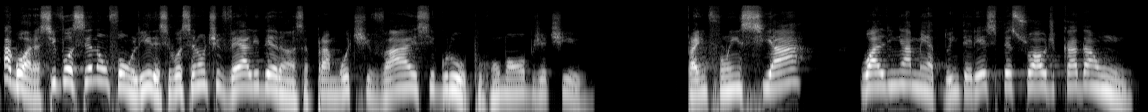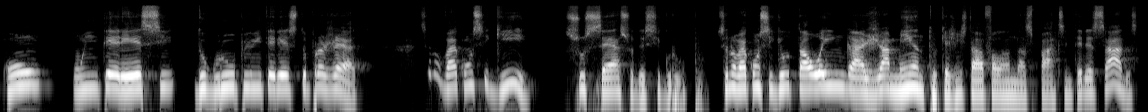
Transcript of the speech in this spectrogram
Agora, se você não for um líder, se você não tiver a liderança para motivar esse grupo rumo a um objetivo, para influenciar o alinhamento do interesse pessoal de cada um com o interesse do grupo e o interesse do projeto, você não vai conseguir sucesso desse grupo. Você não vai conseguir o tal engajamento que a gente estava falando das partes interessadas.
